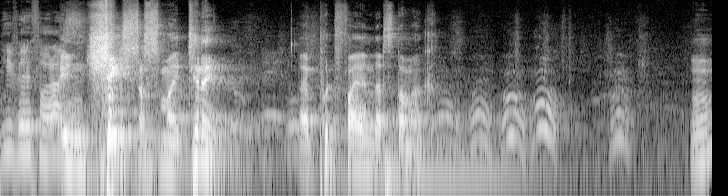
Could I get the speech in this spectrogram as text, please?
Leave her for us. In Jesus' mighty name, I put fire in that stomach. Hmm?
